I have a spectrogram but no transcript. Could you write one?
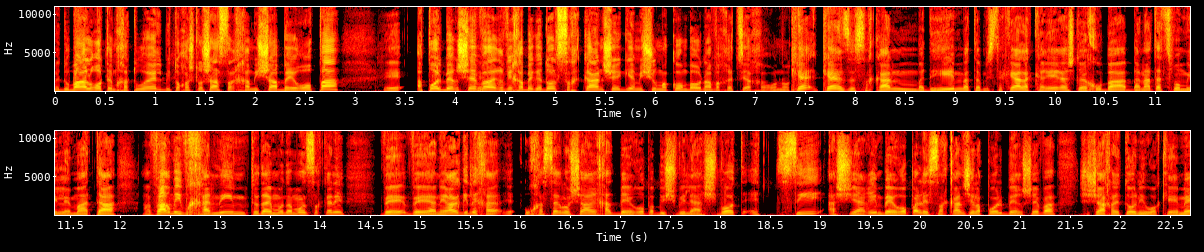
מדובר על רותם חתואל, מתוך ה-13, חמישה באירופה. Uh, הפועל באר שבע כן. הרוויחה בגדול שחקן שהגיע משום מקום בעונה וחצי האחרונות. כן, כן, זה שחקן מדהים, אתה מסתכל על הקריירה שלו, איך הוא בא, בנה את עצמו מלמטה, עבר מבחנים, אתה יודע, עם עוד המון שחקנים, ו- ואני רק אגיד לך, הוא חסר לו שער אחד באירופה בשביל להשוות את שיא השערים באירופה לשחקן של הפועל באר שבע, ששייך לטוני וואקמה.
